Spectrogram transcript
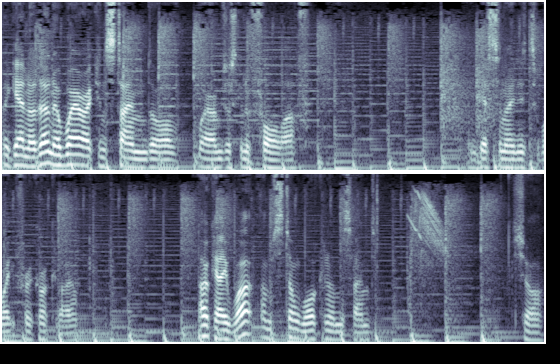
Again, I don't know where I can stand or where I'm just going to fall off. I'm guessing I need to wait for a crocodile. Okay, what? I'm still walking on the sand. Sure.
